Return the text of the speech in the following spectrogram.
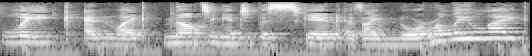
sleek and like melting into the skin as I normally like.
